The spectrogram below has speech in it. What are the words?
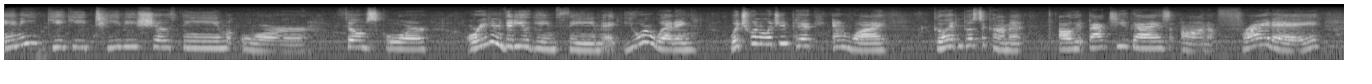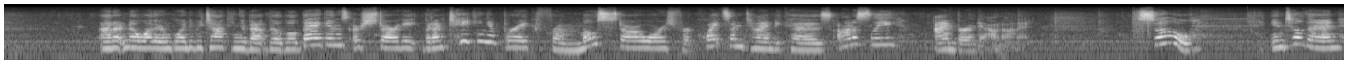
any geeky TV show theme, or film score, or even video game theme at your wedding, which one would you pick and why? Go ahead and post a comment. I'll get back to you guys on Friday I don't know whether I'm going to be talking about Bilbo Baggins or Stargate, but I'm taking a break from most Star Wars for quite some time because, honestly, I'm burned out on it. So, until then,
